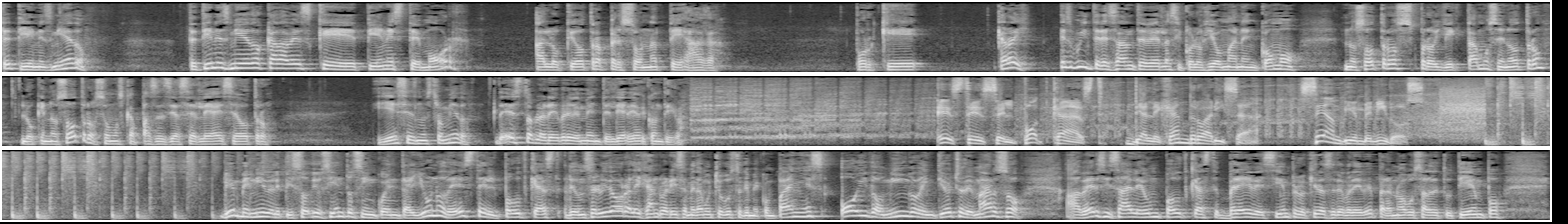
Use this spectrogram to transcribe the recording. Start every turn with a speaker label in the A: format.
A: te tienes miedo. Te tienes miedo cada vez que tienes temor a lo que otra persona te haga. Porque, caray, es muy interesante ver la psicología humana en cómo nosotros proyectamos en otro lo que nosotros somos capaces de hacerle a ese otro. Y ese es nuestro miedo. De esto hablaré brevemente el día de hoy contigo.
B: Este es el podcast de Alejandro Ariza. Sean bienvenidos.
A: Bienvenido al episodio 151 de este, el podcast de un servidor, Alejandro Ariza. Me da mucho gusto que me acompañes. Hoy, domingo 28 de marzo, a ver si sale un podcast breve. Siempre lo quiero hacer breve para no abusar de tu tiempo.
